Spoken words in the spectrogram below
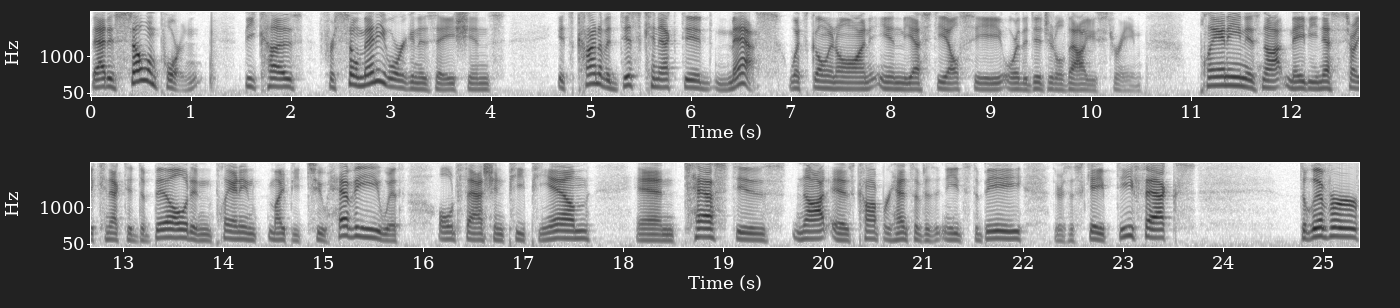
That is so important because for so many organizations, it's kind of a disconnected mess what's going on in the SDLC or the digital value stream. Planning is not maybe necessarily connected to build, and planning might be too heavy with old fashioned PPM. And test is not as comprehensive as it needs to be. There's escape defects deliver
